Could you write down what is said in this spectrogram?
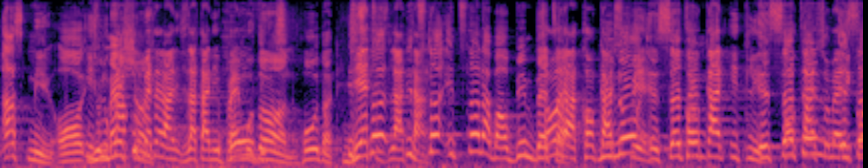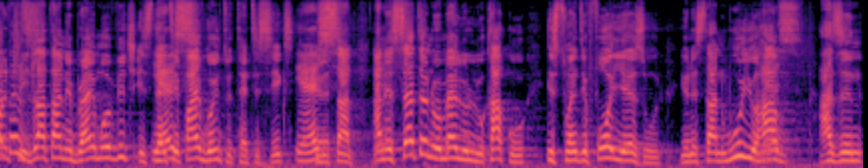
ask me, or Is you Lukaku mentioned. better than Zlatan Ibrahimovic? Hold on, hold on. It's not, it's not. It's not about being better. Someone that conquered we know Spain, a certain, conquered Italy, a certain, conquered so many a certain countries. Zlatan Ibrahimovic is Yes. 35 going to 36. You Yes. understand? And a certain Romelu Lukaku is 24 years old. You understand? Who you have Yes. as in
